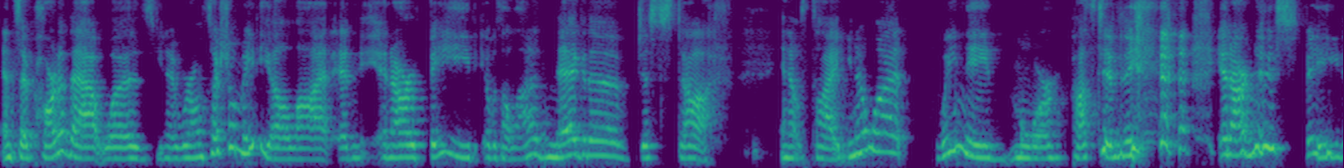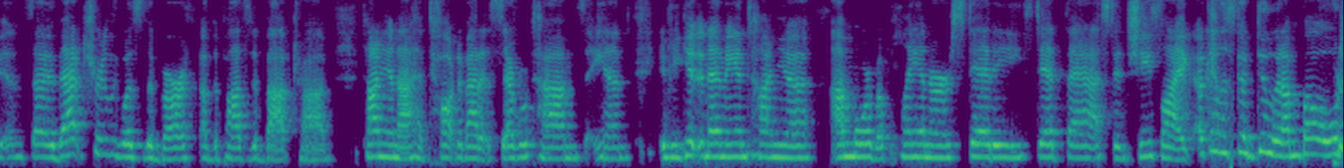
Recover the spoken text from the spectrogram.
And so part of that was, you know, we're on social media a lot and in our feed, it was a lot of negative just stuff. And it was like, you know what? We need more positivity in our news feed. And so that truly was the birth of the Positive Vibe Tribe. Tanya and I had talked about it several times. And if you get to know me and Tanya, I'm more of a planner, steady, steadfast. And she's like, okay, let's go do it. I'm bold.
